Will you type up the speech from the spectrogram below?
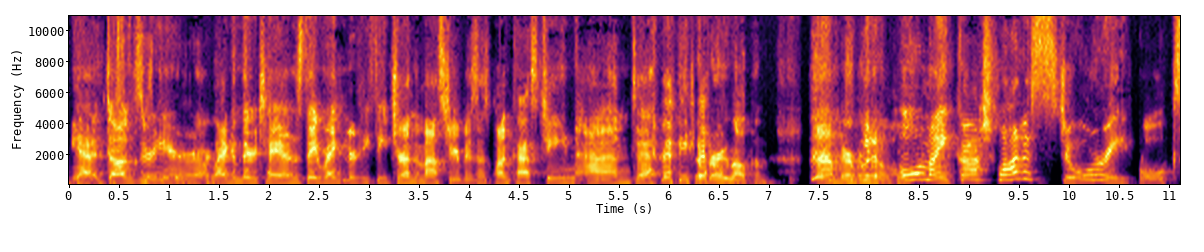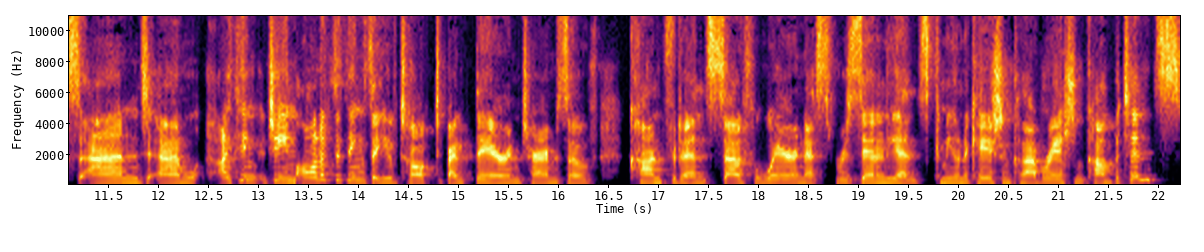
yeah, dogs are here wagging their tails. They regularly feature on the Master Your Business podcast, Jean, and uh, yeah. they're very welcome. Um, they're very but welcome. oh my gosh, what a story, folks! And um, I think, Jean, all of the things that you've talked about there in terms of confidence, self awareness, resilience, communication, collaboration, competence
